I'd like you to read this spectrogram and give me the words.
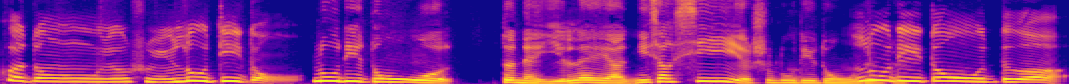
科动物又属于陆地动物。陆地动物的哪一类啊？你像蜥蜴也是陆地动物。陆地动物的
